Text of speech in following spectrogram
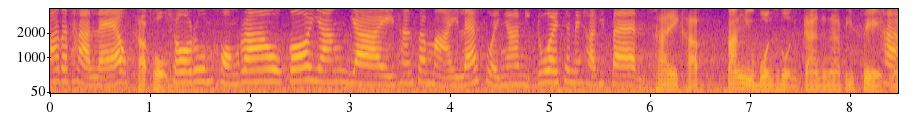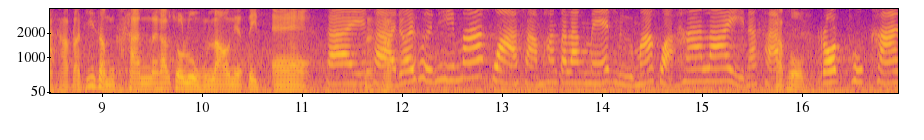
มาตรฐานแล้ว ครับผม โชว์รูมของเราก็ยังใหญ่ทันสมัยและสวยงามอีกด้วยใช่ไหมคะพี่แป้น ใช่ครับ ตั้งอยู่บนถนนกาญจนาพิเศษกค่ะ นะครับ และที่สำคัญนะครับ โชว์รูมของเราเนี่ยติดแอร์ ใช่นะค่ะครับด้วยพื้นที่มากกว่า 3,000 ตารางเมตร หรือมากกว่า 5 ไร่นะคะ ครับผม รถทุกคัน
